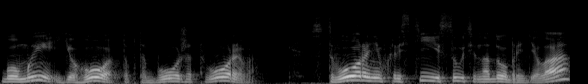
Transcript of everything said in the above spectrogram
Бо ми Його, тобто Боже творива, створені в Христі Ісусі на добрі діла,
